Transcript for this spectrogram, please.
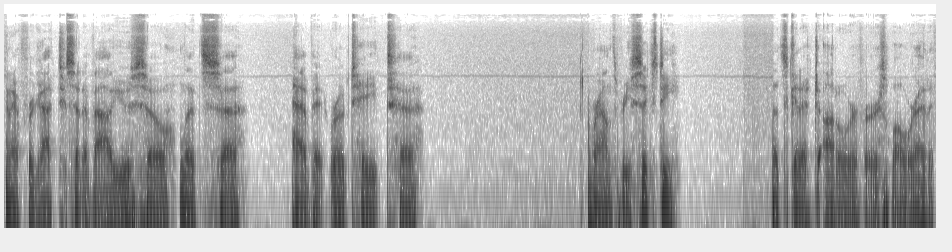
And I forgot to set a value, so let's uh, have it rotate uh, around 360. Let's get it to auto reverse while we're at it.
